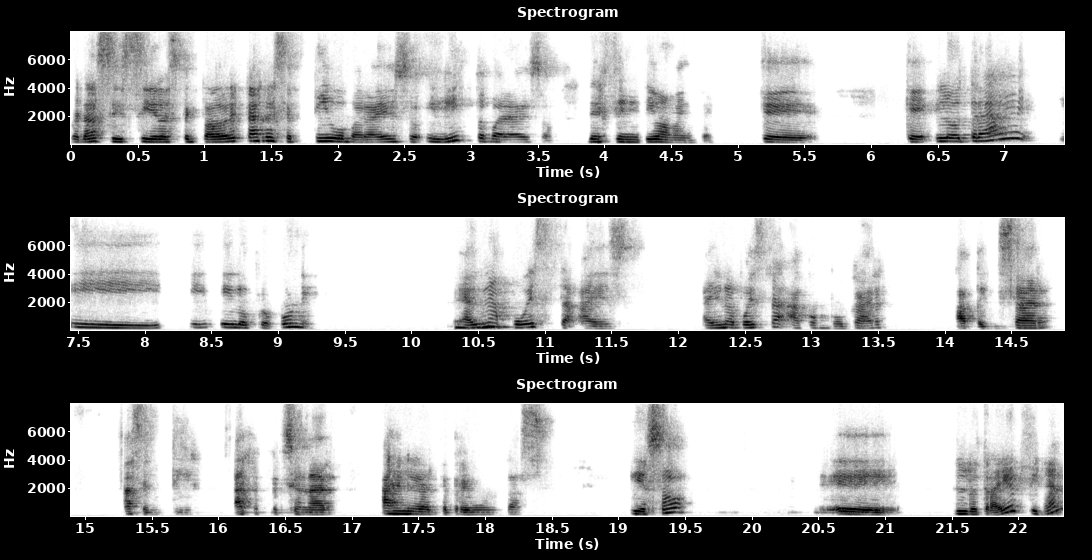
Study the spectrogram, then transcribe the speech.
¿verdad? Si, si el espectador está receptivo para eso y listo para eso, definitivamente, que, que lo trae y, y, y lo propone. Uh -huh. Hay una apuesta a eso, hay una apuesta a convocar, a pensar, a sentir, a reflexionar, a generarte preguntas. Y eso eh, lo trae al final.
